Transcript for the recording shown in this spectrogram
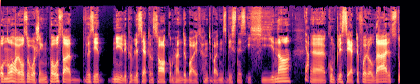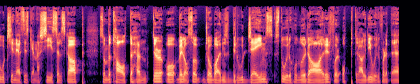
og nå har jo også Washington Post da, si, nylig publisert en sak om Hunter, Biden, Hunter Bidens business i Kina. Ja. Uh, kompliserte forhold der. Et stort kinesisk energiselskap som betalte Hunter, og vel også Joe Bidens bror James, store honorarer for oppdrag de gjorde for dette,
